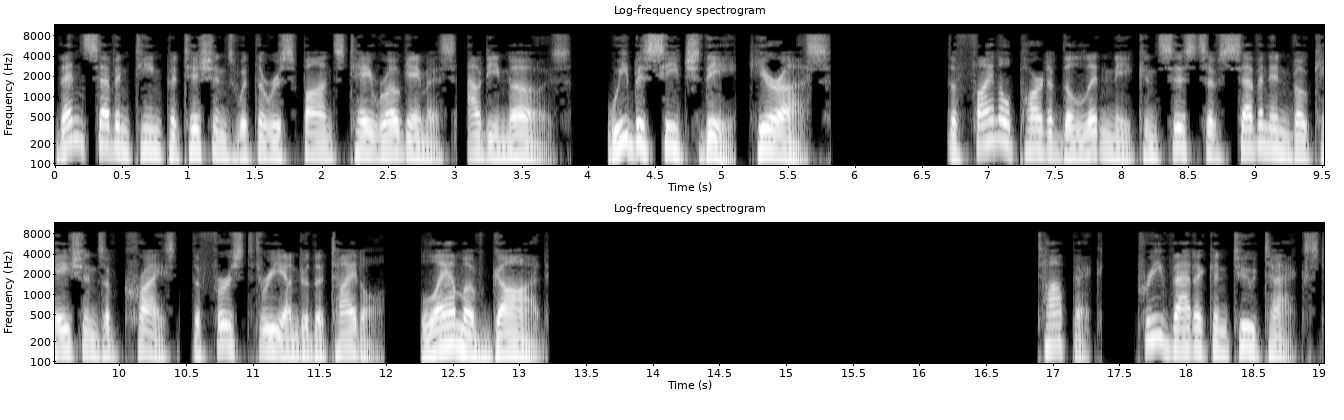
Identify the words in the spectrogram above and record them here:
Then 17 petitions with the response Te rogamus, audi nos, We beseech thee, hear us. The final part of the litany consists of seven invocations of Christ, the first three under the title, "'Lamb of God". Pre-Vatican II text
